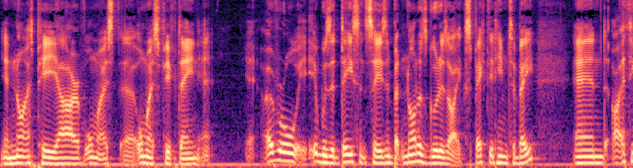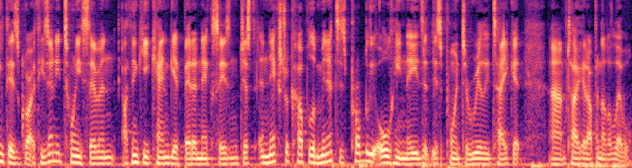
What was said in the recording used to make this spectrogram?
Yeah, nice PER of almost uh, almost 15. Yeah, overall, it was a decent season, but not as good as I expected him to be and I think there's growth. He's only 27. I think he can get better next season. Just an extra couple of minutes is probably all he needs at this point to really take it, um, take it up another level.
